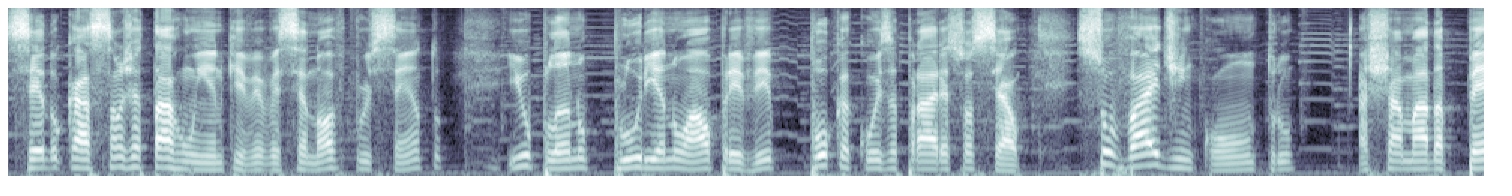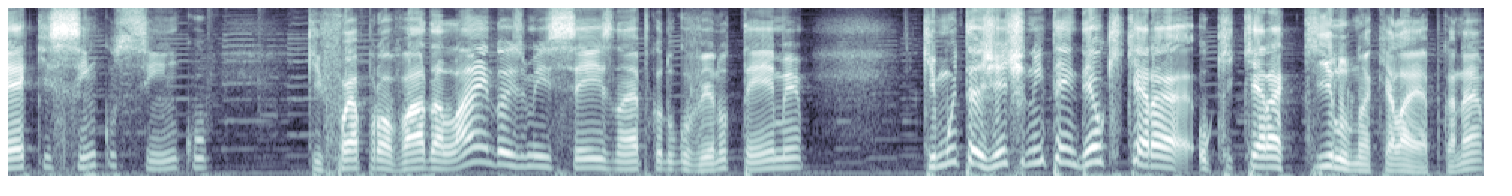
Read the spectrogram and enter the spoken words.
Se a educação já está ruim, ano que vem vai ser 9%, e o plano plurianual prevê pouca coisa para a área social. Isso vai de encontro à chamada PEC 55, que foi aprovada lá em 2006, na época do governo Temer, que muita gente não entendeu o que, que era o que, que era aquilo naquela época, né?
